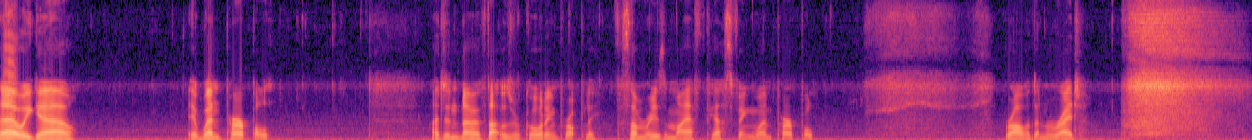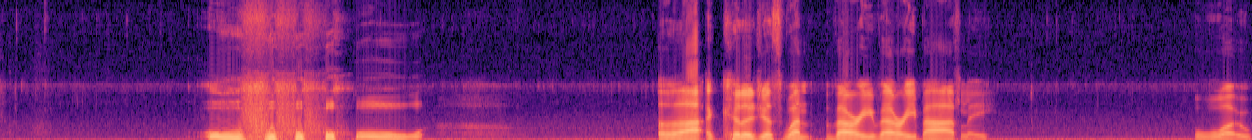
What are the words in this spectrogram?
There we go. It went purple. I didn't know if that was recording properly. For some reason my FPS thing went purple. Rather than red. Ooh. That could have just went very, very badly. Whoa.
